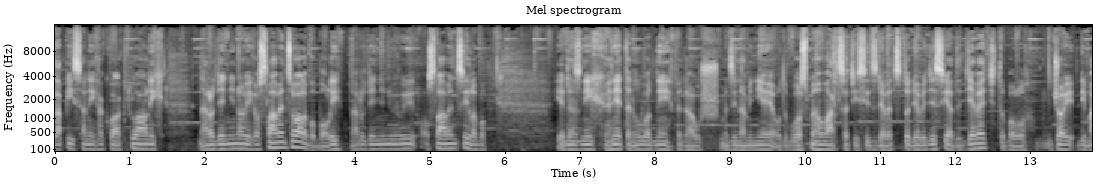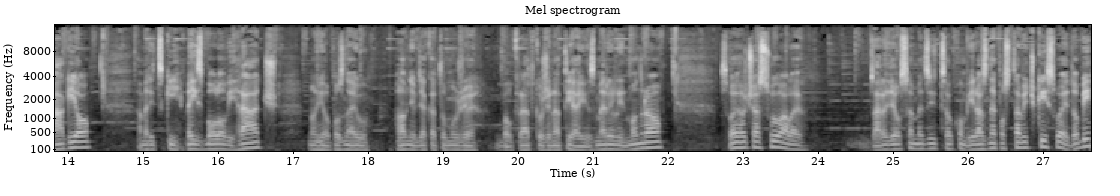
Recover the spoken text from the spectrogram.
zapísaných ako aktuálnych narodeninových oslávencov, alebo boli narodeninoví oslávenci, lebo jeden z nich, hneď ten úvodný, teda už medzi nami nie je od 8. marca 1999, to bol Joy DiMaggio, americký baseballový hráč. Mnohí ho poznajú hlavne vďaka tomu, že bol krátko ženatý aj s Marilyn Monroe svojho času, ale zaradil sa medzi celkom výrazné postavičky svojej doby.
